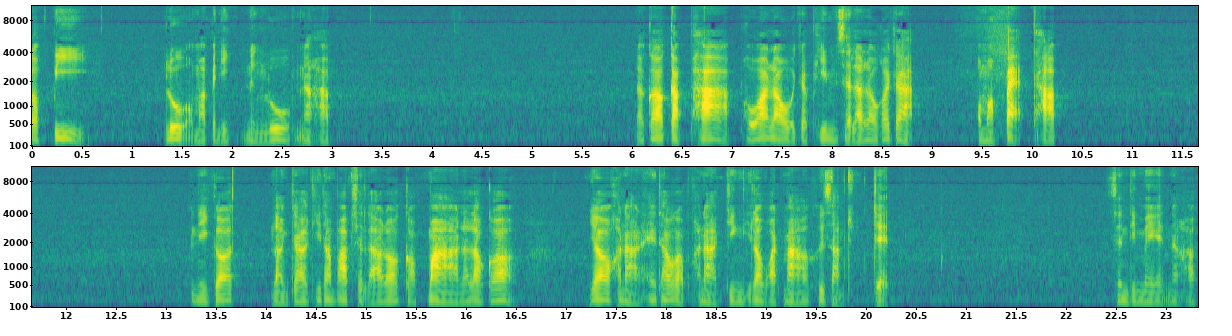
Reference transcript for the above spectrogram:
Copy รูปออกมาเป็นอีกหนึ่งรูปนะครับ แล้วก็กลับภาพ เพราะว่าเราจะพิมพ์เสร็จแล้วเราก็จะเอามาแปะทับ อันนี้ก็หลังจากที่ทำภาพเสร็จแล้วเราก็กรอบมาแล้วเราก็ย่อขนาดให้เท่ากับขนาดจริงที่เราวัดมาก็คือ 3.7เซนติเมตรนะครับ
